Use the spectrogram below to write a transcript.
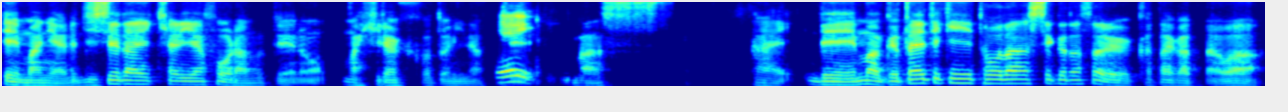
テーマにある次世代キャリアフォーラムというのを、まあ、開くことになっています。はい。で、まあ、具体的に登壇してくださる方々は、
